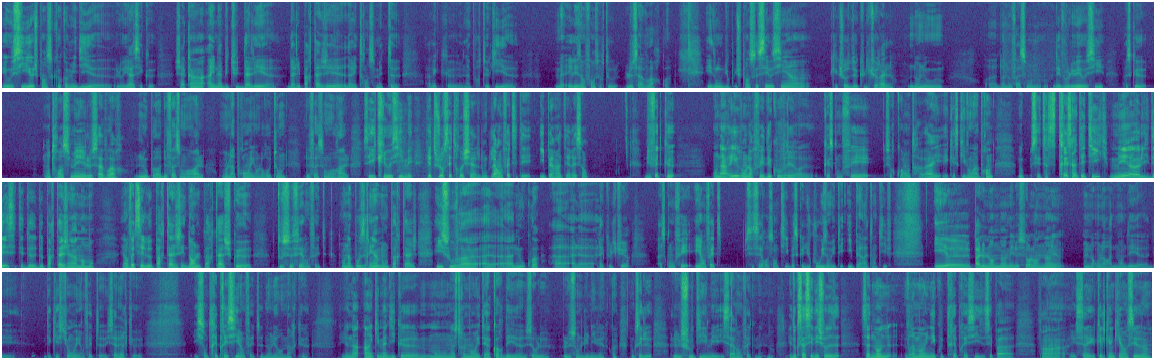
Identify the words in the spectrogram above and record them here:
Et aussi, euh, je pense que, comme il dit euh, Loya, c'est que chacun a une habitude d'aller d'aller partager, d'aller transmettre avec n'importe qui, et les enfants surtout, le savoir. quoi. Et donc, je pense que c'est aussi un, quelque chose de culturel dans nos, euh, dans nos façons d'évoluer aussi, parce que on transmet le savoir, nous, de façon orale, on l'apprend et on le retourne de façon orale. C'est écrit aussi, mais il y a toujours cette recherche. Donc là, en fait, c'était hyper intéressant du fait que on arrive, on leur fait découvrir euh, qu'est-ce qu'on fait, sur quoi on travaille et qu'est-ce qu'ils vont apprendre. Donc c'est très synthétique, mais euh, l'idée c'était de, partager un moment. Et en fait, c'est le partage et dans le partage que tout se fait en fait. On n'impose rien, mais on partage. Et ils s'ouvrent à, nous, quoi, à, la, culture, à ce qu'on fait. Et en fait, c'est ressenti parce que du coup, ils ont été hyper attentifs. Et euh, pas le lendemain, mais le surlendemain, on, leur a demandé euh, des, des, questions. Et en fait, il s'avère que ils sont très précis en fait dans les remarques. Il y en a un qui m'a dit que mon instrument était accordé euh, sur le, son de l'univers. Donc c'est le, le mais ils savent en fait maintenant. Et donc ça, c'est des choses, ça demande vraiment une écoute très précise. C'est pas, enfin, c'est quelqu'un qui est en CE1.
